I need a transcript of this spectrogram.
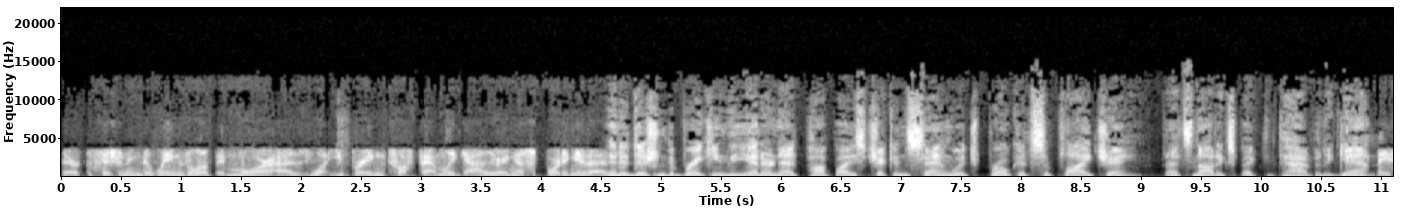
They're positioning the wings a little bit more as what you bring to a family gathering, a sporting event. In addition to breaking the internet, Popeyes chicken sandwich broke its supply chain. That's not expected to happen again. They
